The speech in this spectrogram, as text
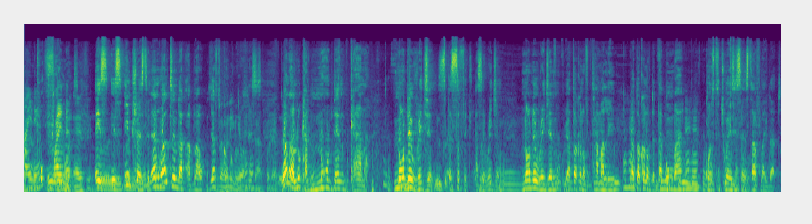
Finding. are really finding unearthing. is is interesting. And one thing that Abna, just to when conclude on this, when I look at northern Ghana, northern region specific as a region, northern region, we are talking of Tamale, we are talking of the Dagomba constituencies and stuff like that.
